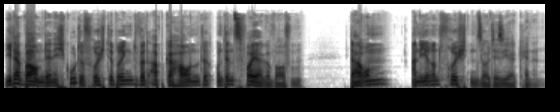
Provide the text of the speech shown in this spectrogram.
Jeder Baum, der nicht gute Früchte bringt, wird abgehauen und ins Feuer geworfen. Darum, an ihren Früchten sollt ihr sie erkennen.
